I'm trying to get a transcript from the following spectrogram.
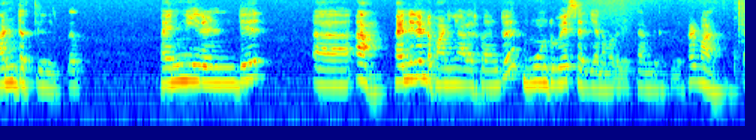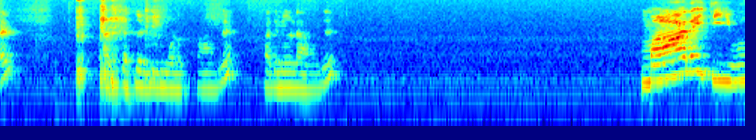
கண்டத்தில் இருக்கிறது பன்னிரண்டு ஆ பன்னிரண்டு பணியாளர்கள் என்று மூன்று பேர் சரியான தந்திருக்கிறார்கள். வாழ்த்துக்கள் அடுத்த கேள்வி உங்களுக்கு பதினேழாவது. மாலை தீவு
